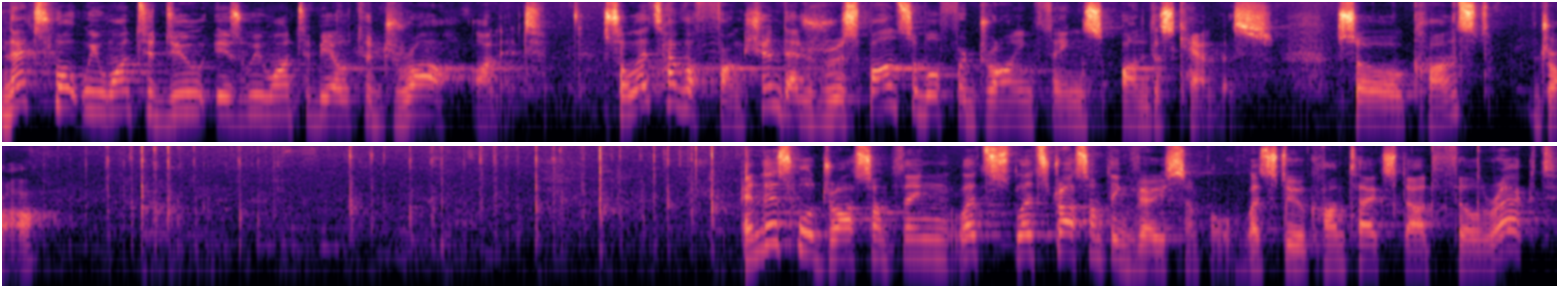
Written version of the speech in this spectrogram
Next what we want to do is we want to be able to draw on it. So let's have a function that is responsible for drawing things on this canvas. So const draw. And this will draw something, let's, let's draw something very simple. Let's do context.fillRect.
